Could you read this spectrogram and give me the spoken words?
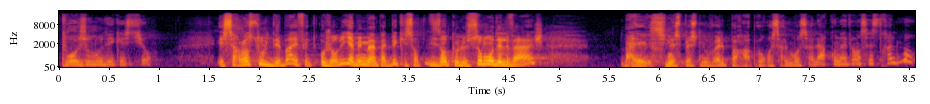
Posons-nous des questions. Et ça relance tout le débat. Aujourd'hui, il y a même un papier qui est disant que le saumon d'élevage, bah, c'est une espèce nouvelle par rapport au salmon salar qu'on avait ancestralement.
